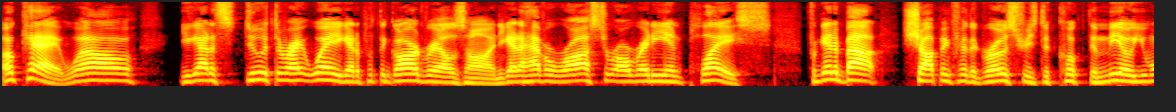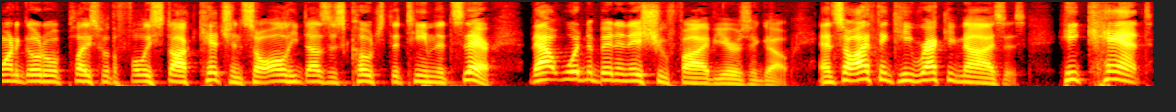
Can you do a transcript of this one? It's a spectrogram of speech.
okay, well, you got to do it the right way. You got to put the guardrails on. You got to have a roster already in place. Forget about shopping for the groceries to cook the meal. You want to go to a place with a fully stocked kitchen, so all he does is coach the team that's there. That wouldn't have been an issue five years ago. And so I think he recognizes he can't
